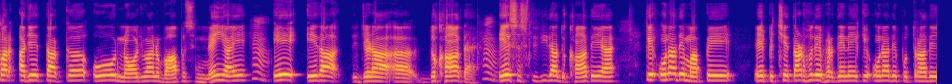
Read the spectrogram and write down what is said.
ਪਰ ਅਜੇ ਤੱਕ ਉਹ ਨੌਜਵਾਨ ਵਾਪਸ ਨਹੀਂ ਆਏ। ਇਹ ਇਹਦਾ ਜਿਹੜਾ ਦੁਖਾਂਤ ਹੂੰ। ਇਸ ਸਥਿਤੀ ਦਾ ਦੁਖਾਂਤ ਇਹ ਹੈ ਕਿ ਉਹਨਾਂ ਦੇ ਮਾਪੇ ਇਹ ਪਿੱਛੇ ਤੜਫਦੇ ਫਿਰਦੇ ਨੇ ਕਿ ਉਹਨਾਂ ਦੇ ਪੁੱਤਰਾਂ ਦੇ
